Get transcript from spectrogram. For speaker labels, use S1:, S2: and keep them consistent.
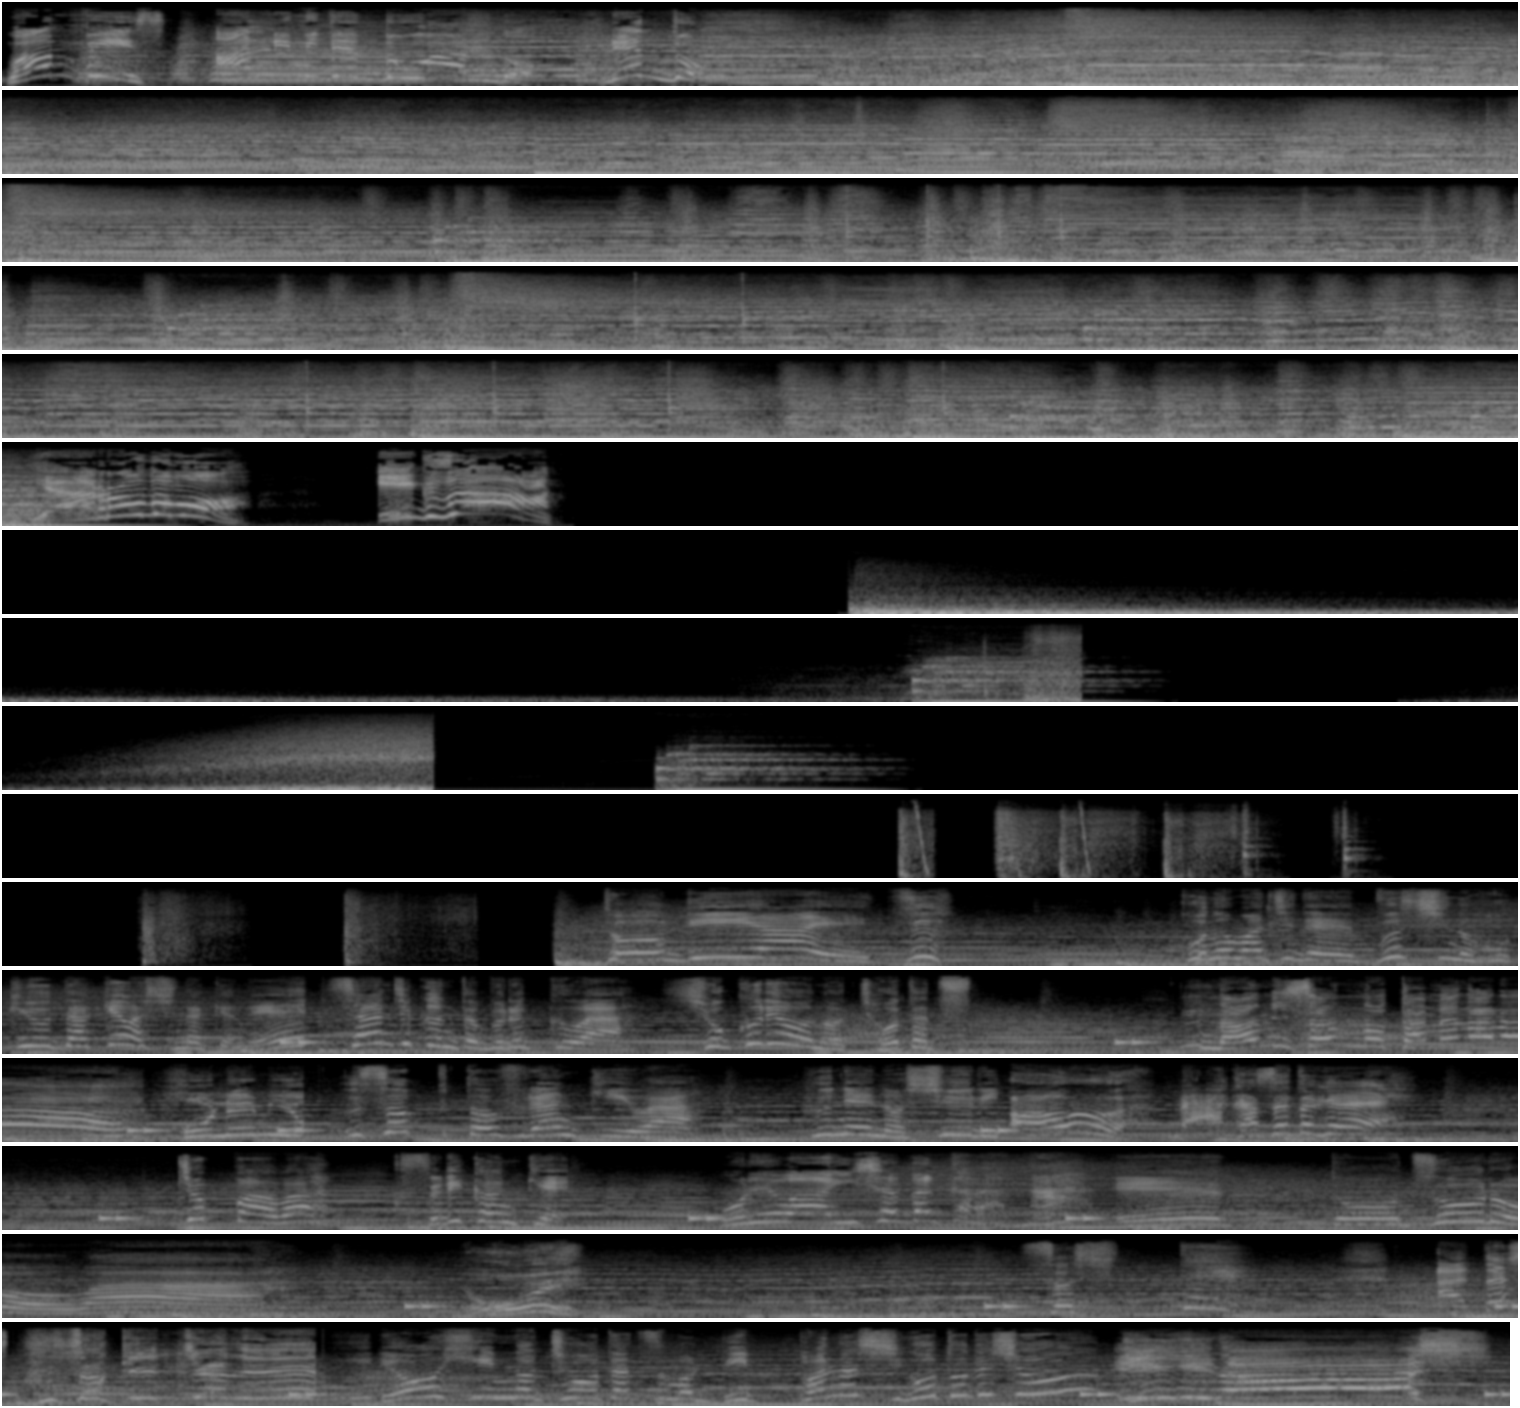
S1: ワンピースアンリミテッドワールドレッド
S2: とりあえず。この町で物資の補給だけはしなきゃね。サンジ君とブルックは食料の調達。
S3: ナミさんのためなら。
S4: 骨身を。
S2: ウソップとフランキーは船の修理。
S3: おう任せとけ。
S2: チョッパーは薬関係。
S5: 俺は医者だからな。
S2: えー、っとゾロは。
S4: おい。
S2: そして私。
S3: ふざけんじゃね
S2: 医療品の調達も立派な仕事でしょ？
S3: え意義なし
